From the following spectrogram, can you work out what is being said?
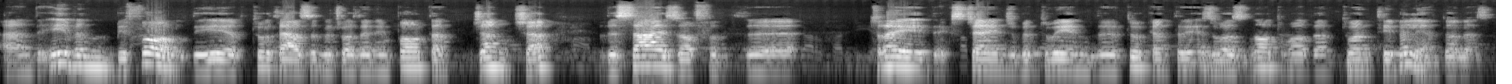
And even before the year 2000, which was an important juncture, the size of the trade exchange between the two countries was not more than 20 billion dollars.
